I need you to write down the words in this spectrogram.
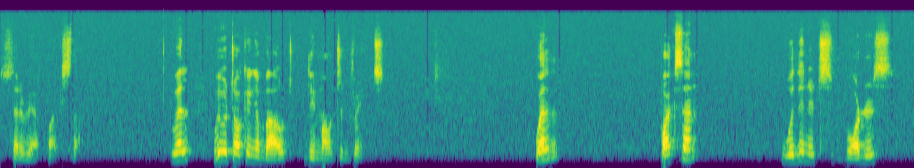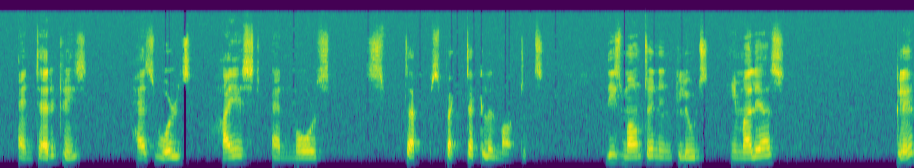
Survey of Pakistan. Well, we were talking about the mountain range. Well, Pakistan within its borders and territories has world's highest and most spectacular mountains. These mountains includes Himalayas, clear,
